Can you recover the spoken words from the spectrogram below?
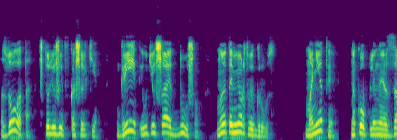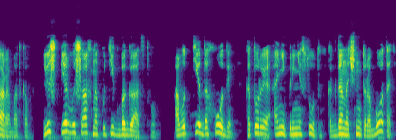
Золото, что лежит в кошельке, греет и утешает душу, но это мертвый груз. Монеты, накопленные с заработков, лишь первый шаг на пути к богатству. А вот те доходы, которые они принесут, когда начнут работать,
